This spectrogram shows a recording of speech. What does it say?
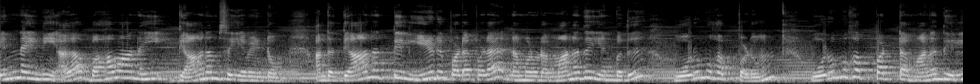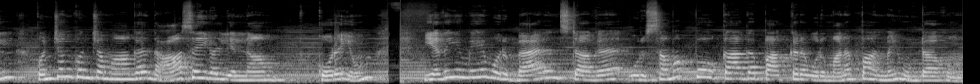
என்னை நீ அதாவது பகவானை தியானம் செய்ய வேண்டும். அந்த தியானத்தில் ஈடுபடப்பட நம்மளோட மனது என்பது ஒருமுகப்படும். ஒருமுகப்பட்ட மனதில் கொஞ்சம் கொஞ்சமாக இந்த ஆசைகள் எல்லாம் குறையும். எதையுமே ஒரு பேலன்ஸ்டாக ஒரு சமப்போக்காக பார்க்குற ஒரு மனப்பான்மை உண்டாகும்.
